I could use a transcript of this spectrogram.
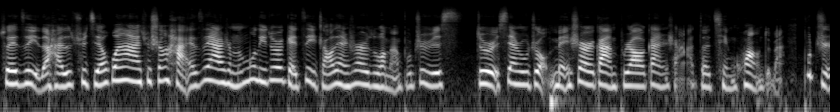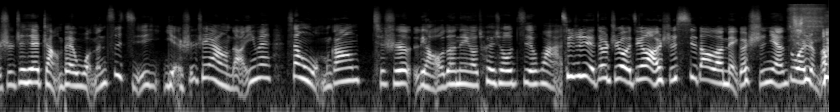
催自己的孩子去结婚啊，去生孩子呀什么，目的就是给自己找点事儿做嘛，不至于。就是陷入这种没事儿干不知道干啥的情况，对吧？不只是这些长辈，我们自己也是这样的。因为像我们刚刚其实聊的那个退休计划，其实也就只有金老师细到了每个十年做什么，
